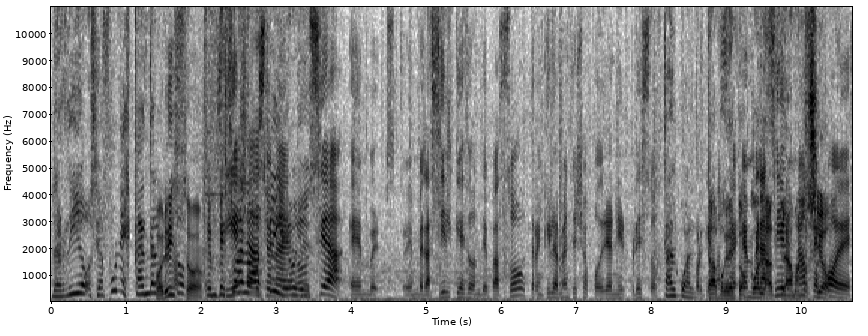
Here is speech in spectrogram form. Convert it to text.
de Río, o sea, fue un escándalo. Por eso. Empezó Si ella anoche hace una denuncia en, en Brasil, que es donde pasó, tranquilamente ellos podrían ir presos. tal cual. Porque, Claro, no le en tocó la- la no se manoseó. jode.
